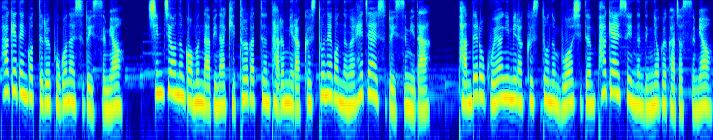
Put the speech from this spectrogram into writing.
파괴된 것들을 복원할 수도 있으며 심지어는 검은 나비나 깃털 같은 다른 미라클 스톤의 권능을 해제할 수도 있습니다. 반대로 고양이 미라클 스톤은 무엇이든 파괴할 수 있는 능력을 가졌으며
